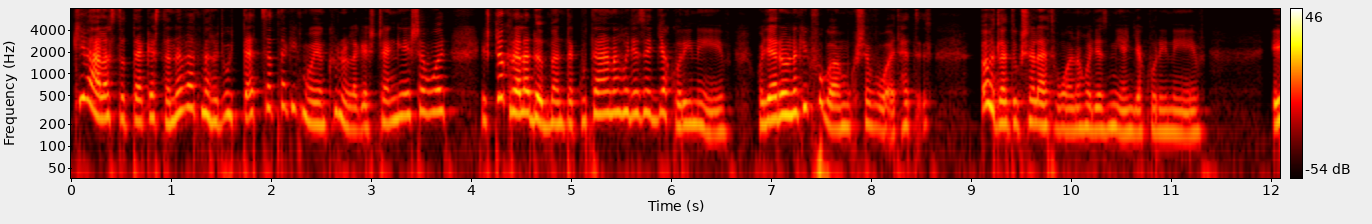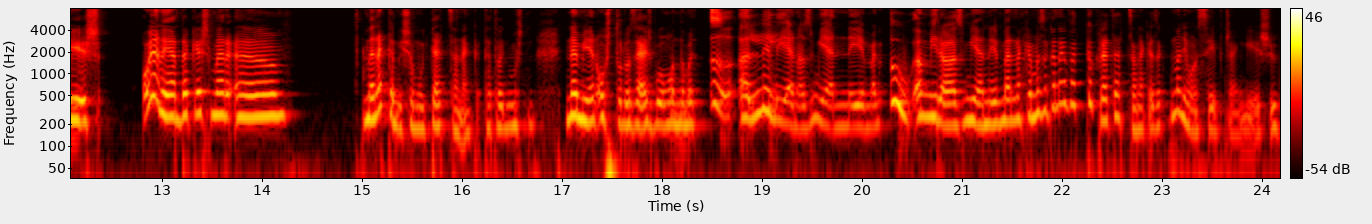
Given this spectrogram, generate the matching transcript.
kiválasztották ezt a nevet, mert hogy úgy tetszett nekik, mert olyan különleges csengése volt, és tökre ledöbbentek utána, hogy ez egy gyakori név, hogy erről nekik fogalmuk se volt. Hát ötletük se lett volna, hogy ez milyen gyakori név. És olyan érdekes, mert ö- mert nekem is amúgy tetszenek. Tehát, hogy most nem ilyen ostorozásból mondom, hogy a Lilian az milyen név, meg a Mira az milyen név, mert nekem ezek a nevek tökre tetszenek, ezek nagyon szép csengésű.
